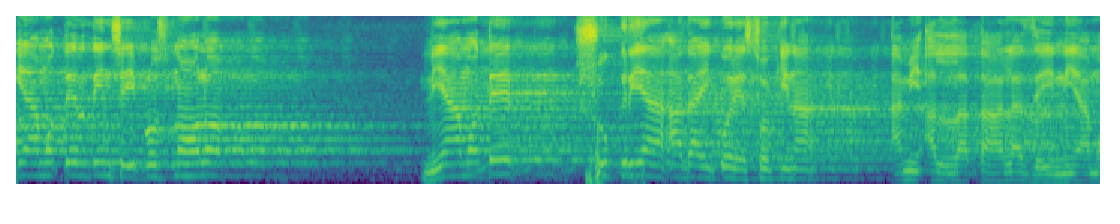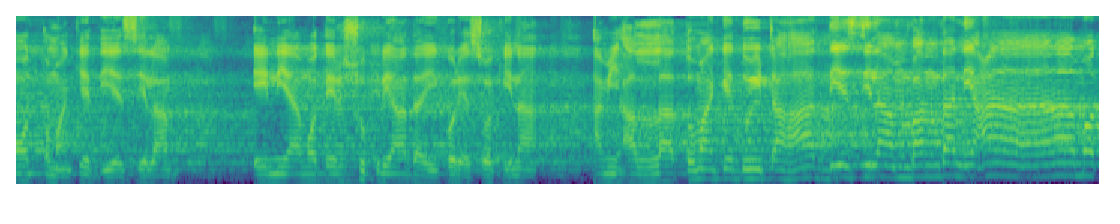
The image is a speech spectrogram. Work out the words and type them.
কেয়ামতের দিন, সেই প্রশ্ন হলো, নিয়ামতের শুক্রিয়া আদায় করেছ কিনা? আমি আল্লাহ তাআলা যেই নিয়ামত তোমাকে দিয়েছিলাম, এই নিয়ামতের শুক্রিয়া আদায় করেছ কিনা? আমি আল্লাহ তোমাকে দুইটা হাত দিয়েছিলাম, বান্দা, নিয়ামত।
